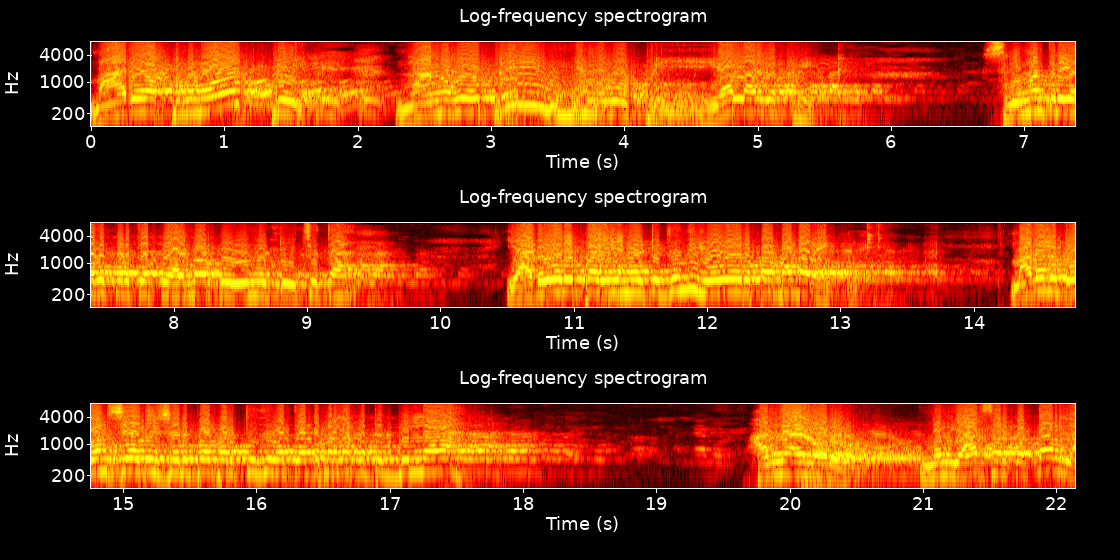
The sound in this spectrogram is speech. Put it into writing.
ಮಾರಿಯಪ್ಪಗೂ ಫ್ರೀ. ನನಗೂ ಫ್ರೀ, ನಿಮಗೂ ಫ್ರೀ. ಎಲ್ಲರಿಗೂ ಫ್ರೀ. ಶ್ರೀಮಂತರಿಗೆ ಎದಕ್ಕೆ ಕೊಡ್ತಪ್ಪ ಎರಡ್ನೂರು ರೂಪಾಯಿ ಯೂನಿಟ್ ಉಚಿತ? ಎರಡೂವರೆ ರೂಪಾಯಿ ಯೂನಿಟ್ ಇದ್ದಿಂದ ಏಳುವರೆ ರೂಪಾಯಿ ಮಾಡ್ಯಾರ ಮೊದಲು ದೋನ್ಸೆ ಅಡಿಸೆ ರೂಪಾಯಿ ಬರ್ತಿದ್ವಿ, ಇವತ್ತು ಎಷ್ಟು ಬರ್ಲಾಕತ್ತದ ಬಿಲ್ಲ? ಹನ್ನೆರಡು ನೂರು ನಿಮ್ಗೆ ಯಾರು ಸರ್ ಕೊಟ್ಟಾರಲ್ಲ?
